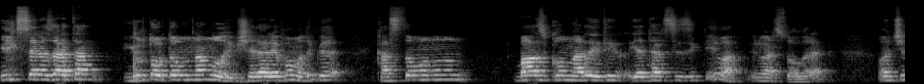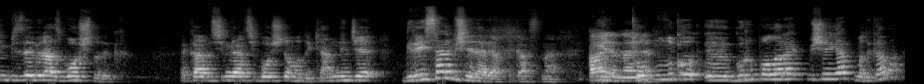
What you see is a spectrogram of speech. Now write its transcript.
ilk sene zaten yurt ortamından dolayı bir şeyler yapamadık ve Kastamonu'nun bazı konularda yeter- yetersizlikliği var üniversite olarak. Onun için biz de biraz boşladık. E kardeşim gerçi boşlamadı. Kendince bireysel bir şeyler yaptık aslında. Aynen, Yani aynen. Topluluk, e, grup olarak bir şey yapmadık ama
